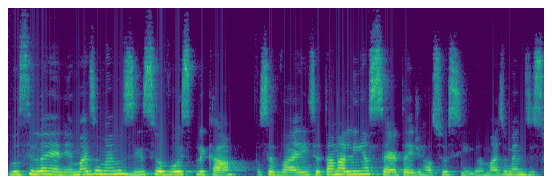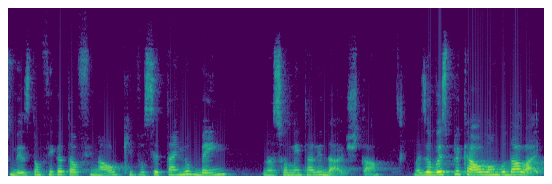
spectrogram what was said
Lucilene, é mais ou menos isso, eu vou explicar. Você vai, você tá na linha certa aí de raciocínio. É mais ou menos isso mesmo, então fica até o final que você tá indo bem na sua mentalidade, tá? Mas eu vou explicar ao longo da live.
